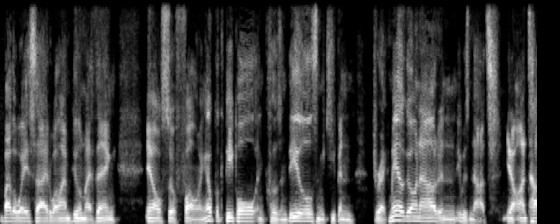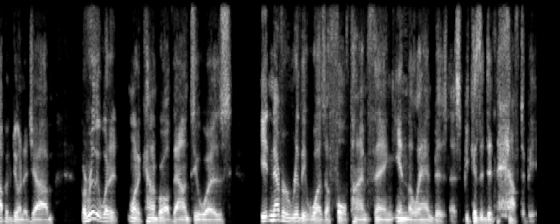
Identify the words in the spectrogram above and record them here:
by the wayside while I'm doing my thing. And also following up with people and closing deals and keeping direct mail going out and it was nuts you know on top of doing a job but really what it what it kind of boiled down to was it never really was a full-time thing in the land business because it didn't have to be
